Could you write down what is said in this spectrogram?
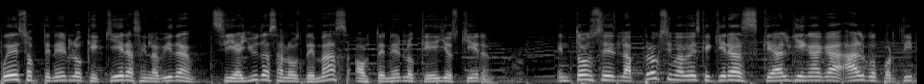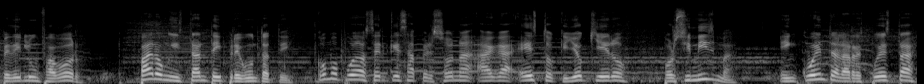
Puedes obtener lo que quieras en la vida si ayudas a los demás a obtener lo que ellos quieran. Entonces, la próxima vez que quieras que alguien haga algo por ti, pedirle un favor, para un instante y pregúntate, ¿cómo puedo hacer que esa persona haga esto que yo quiero por sí misma? Encuentra la respuesta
